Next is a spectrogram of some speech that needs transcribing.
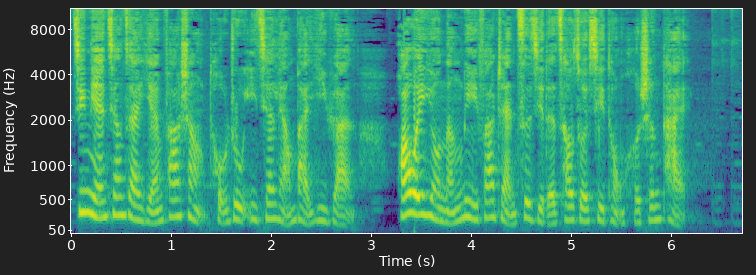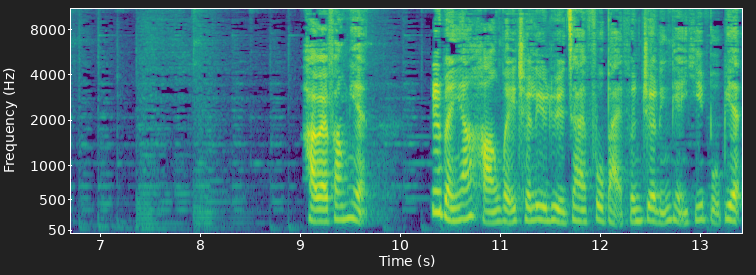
今年将在研发上投入一千两百亿元。华为有能力发展自己的操作系统和生态。海外方面，日本央行维持利率在负百分之零点一不变。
